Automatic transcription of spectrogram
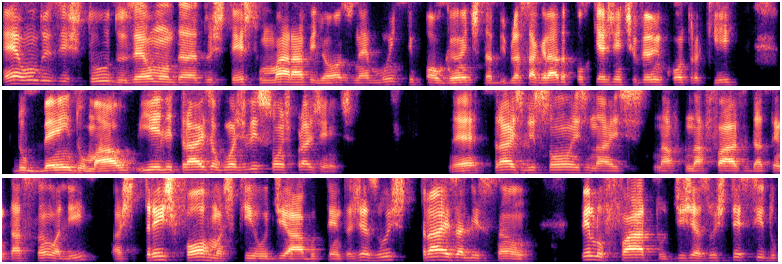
é um dos estudos, é um da, dos textos maravilhosos, né, muito empolgantes da Bíblia Sagrada, porque a gente vê o encontro aqui do bem, do mal, e ele traz algumas lições para a gente. Né? Traz lições nas, na, na fase da tentação ali, as três formas que o diabo tenta Jesus, traz a lição pelo fato de Jesus ter sido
